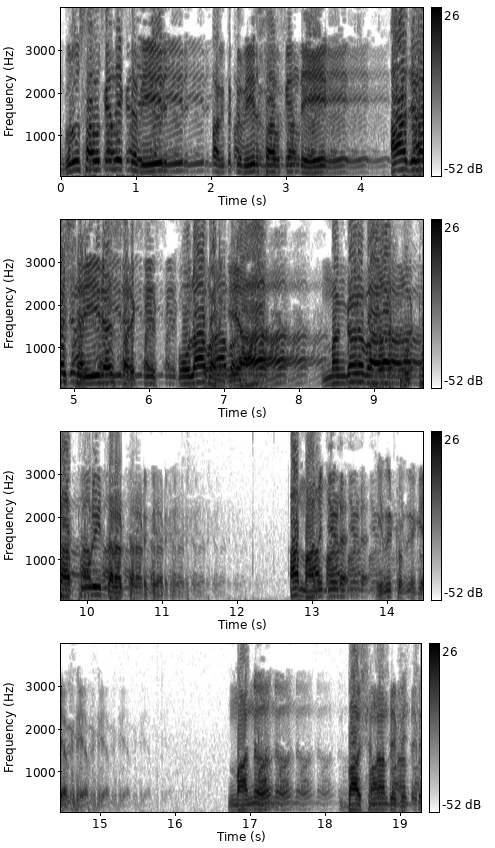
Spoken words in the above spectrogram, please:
ਗੁਰੂ ਸਾਹਿਬ ਕਹਿੰਦੇ, ਕਬੀਰ, ਭਗਤ ਕਬੀਰ ਸਾਹਿਬ ਕਹਿੰਦੇ ਆ ਜਿਹੜਾ ਸਰੀਰ ਹੈ ਸੜ ਕੋਲਾ ਬਣ ਗਿਆ ਮੰਗਣ ਵਾਲਾ ਠੂਠਾ ਪੂਰੀ ਤਰ੍ਹਾਂ ਟੁੱਟ ਗਿਆ। ਆ ਮਨ ਜਿਹੜਾ, ਇਹ ਵੀ ਟੁੱਟ ਗਿਆ ਫਿਰ। ਮਨ ਬਾਸ਼ਨਾ ਦੇ ਵਿੱਚ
